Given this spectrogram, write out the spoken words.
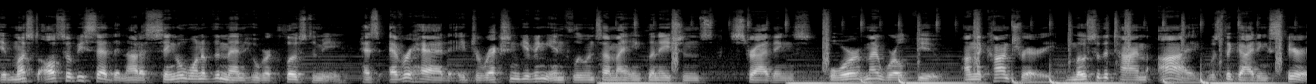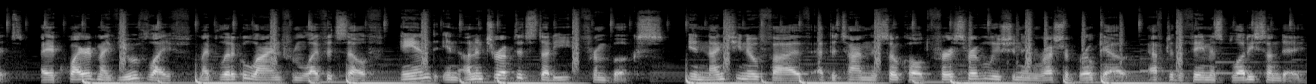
It must also be said that not a single one of the men who were close to me has ever had a direction giving influence on my inclinations, strivings, or my worldview. On the contrary, most of the time I was the guiding spirit. I acquired my view of life, my political line from life itself, and in uninterrupted study from books. In 1905, at the time the so called First Revolution in Russia broke out, after the famous Bloody Sunday,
